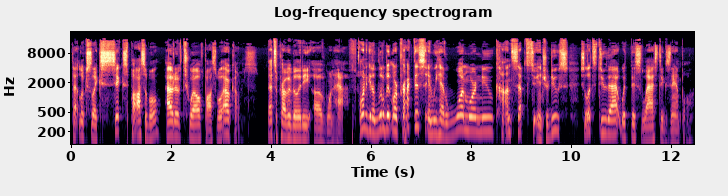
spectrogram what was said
That looks like six possible out of 12 possible outcomes. That's a probability of one half. I want to get a little bit more practice and we have one more new concept to introduce. So let's do that with this last example.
